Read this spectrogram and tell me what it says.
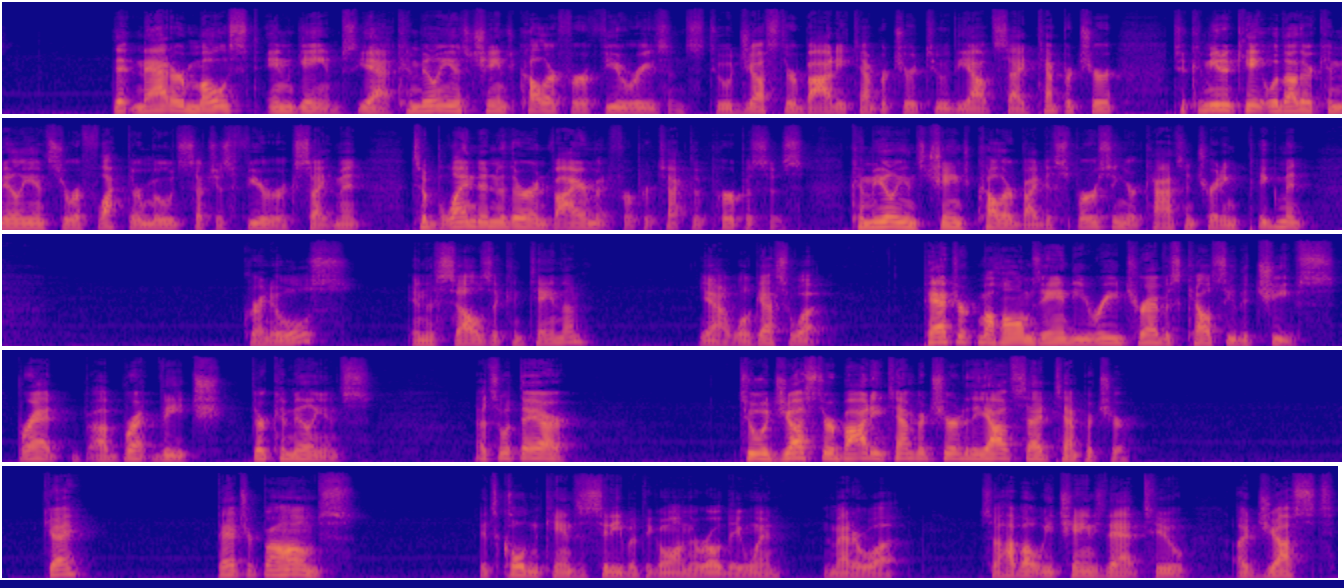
that matter most in games. Yeah, chameleons change color for a few reasons to adjust their body temperature to the outside temperature, to communicate with other chameleons, to reflect their moods such as fear or excitement, to blend into their environment for protective purposes. Chameleons change color by dispersing or concentrating pigment granules in the cells that contain them. Yeah, well, guess what? Patrick Mahomes, Andy Reid, Travis Kelce, the Chiefs, Brad, uh, Brett Veach, they're chameleons. That's what they are to adjust their body temperature to the outside temperature. Okay? Patrick Mahomes. It's cold in Kansas City, but they go on the road, they win, no matter what. So, how about we change that to adjust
